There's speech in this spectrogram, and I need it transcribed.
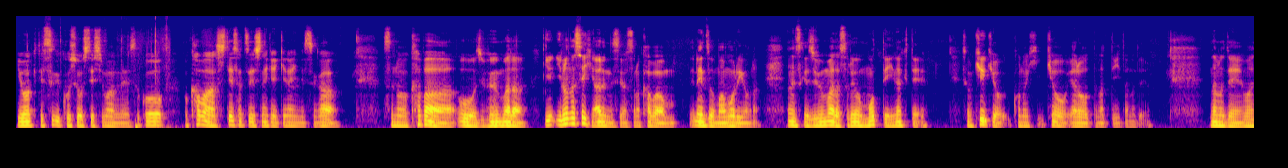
弱くてすぐ故障してしまうのでそこをカバーして撮影しなきゃいけないんですがそのカバーを自分まだいいろんな製品あるんですよ。そのカバーをレンズを守るような。なんですけど自分まだそれを持っていなくてその急遽この日今日やろうとなっていたので。なので、まあ、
